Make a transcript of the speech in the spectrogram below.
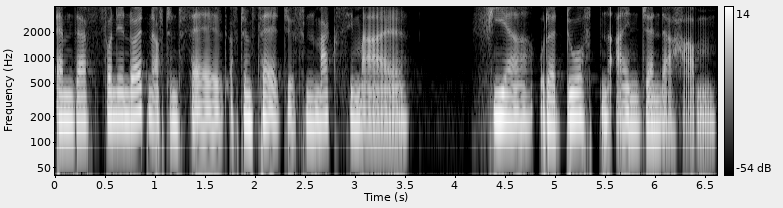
Ähm, da von den Leuten auf dem Feld, auf dem Feld dürfen maximal vier oder durften ein Gender haben,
